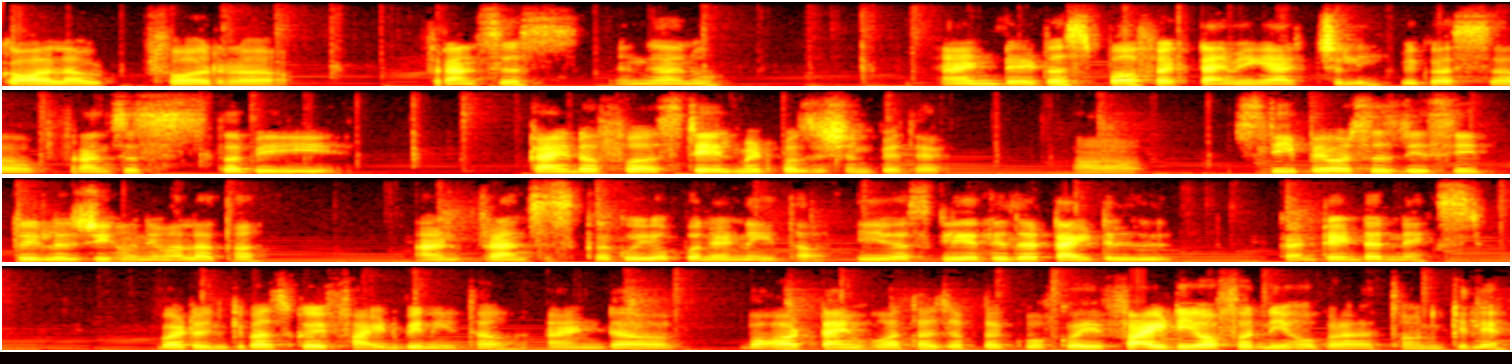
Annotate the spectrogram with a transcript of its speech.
call out for Francis Ngannou and it was perfect timing actually because Francis तभी काइंड ऑफ़ स्टेलमेट पोजिशन पे थे Stipe versus D C trilogy होने वाला था एंड फ्रांसिस का कोई ओपोनेंट नहीं था. He was clearly the title contender next but उनके पास कोई फाइट भी नहीं था. एंड uh, बहुत टाइम हुआ था जब तक वो कोई फाइट ही ऑफ़र नहीं हो पा रहा था उनके लिए.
